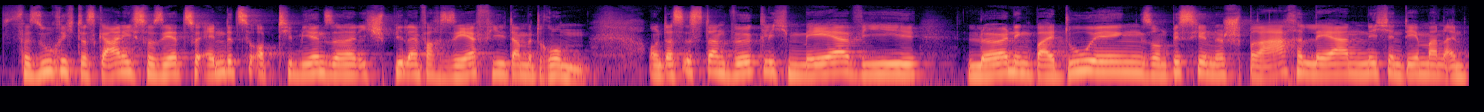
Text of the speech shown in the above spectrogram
versuche ich das gar nicht so sehr zu Ende zu optimieren, sondern ich spiele einfach sehr viel damit rum. Und das ist dann wirklich mehr wie Learning by Doing, so ein bisschen eine Sprache lernen, nicht indem man ein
